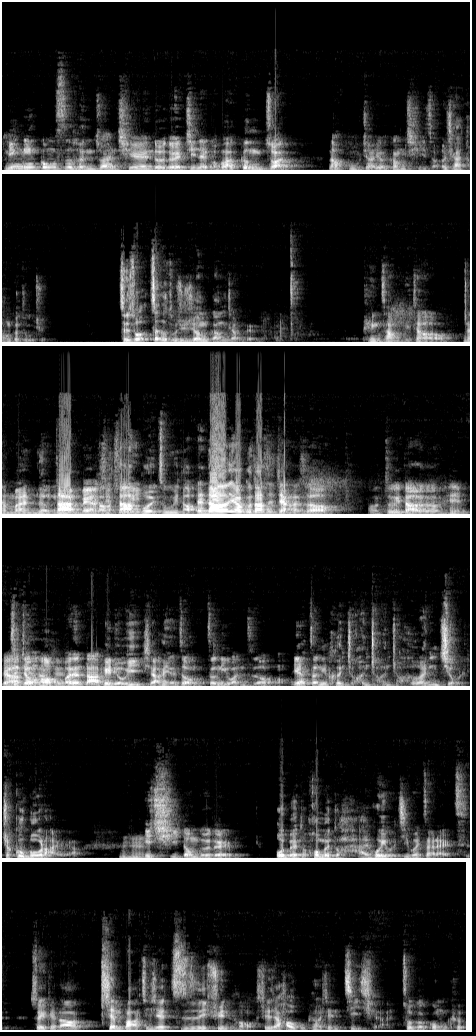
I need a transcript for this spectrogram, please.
明明公司很赚钱，对不对？今年搞不好更赚，然后股价又刚起涨，而且还同个族群，只是说这个族群就我们刚刚讲的。”平常比较那么，冷门大家没有去，大家不会注意到。等到妖股大师讲的时候，哦，注意到的时候，先不要。这种哈，反正大家可以留意一下，因为这种整理完之后哈，因为整理很久很久很久很久了，就顾不来呀。嗯哼，一启动，对不对？后面都后面都还会有机会再来一次，所以给大家先把这些资讯哈，这些好股票先记起来，做个功课。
